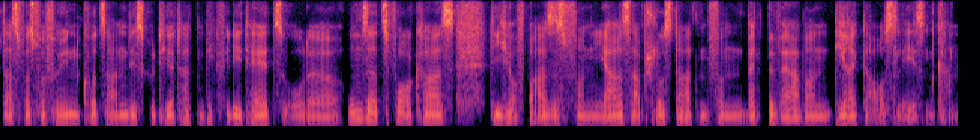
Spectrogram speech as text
das, was wir vorhin kurz andiskutiert hatten, Liquiditäts- oder Umsatzforecast, die ich auf Basis von Jahresabschlussdaten von Wettbewerbern direkt auslesen kann.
